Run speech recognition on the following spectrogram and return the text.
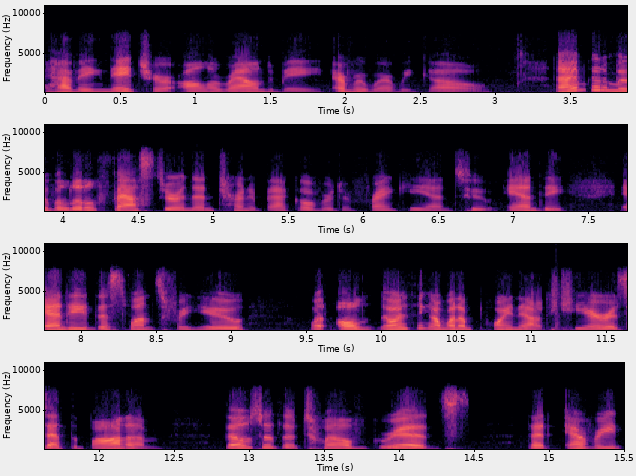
having nature all around me everywhere we go. Now I'm going to move a little faster and then turn it back over to Frankie and to Andy. Andy, this one's for you. What all, the only thing I want to point out here is at the bottom, those are the 12 grids that every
